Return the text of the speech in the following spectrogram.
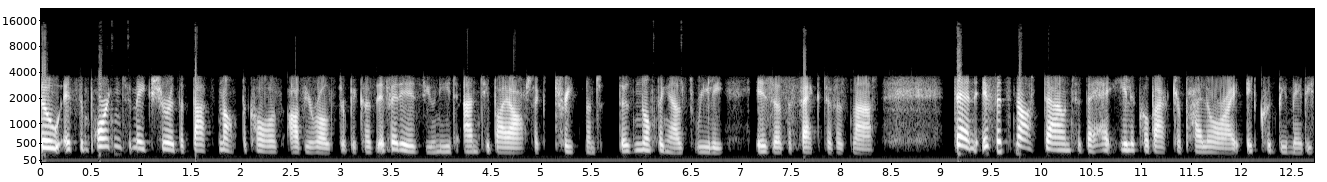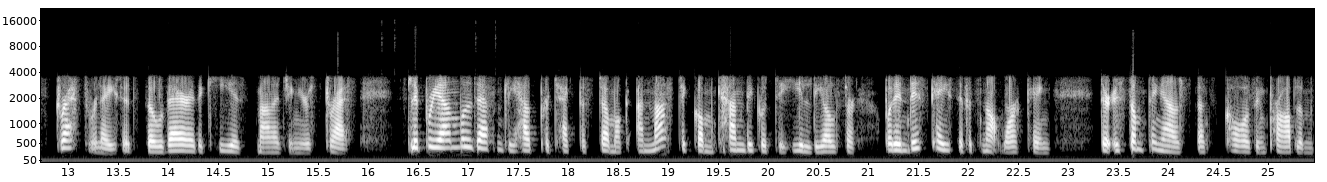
So it's important to make sure that that's not the cause of your ulcer because if it is, you need antibiotic treatment. There's nothing else really is as effective as that. Then, if it's not down to the Helicobacter pylori, it could be maybe stress related. So, there the key is managing your stress. Slippery elm will definitely help protect the stomach, and mastic gum can be good to heal the ulcer. But in this case, if it's not working, there is something else that's causing problems.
